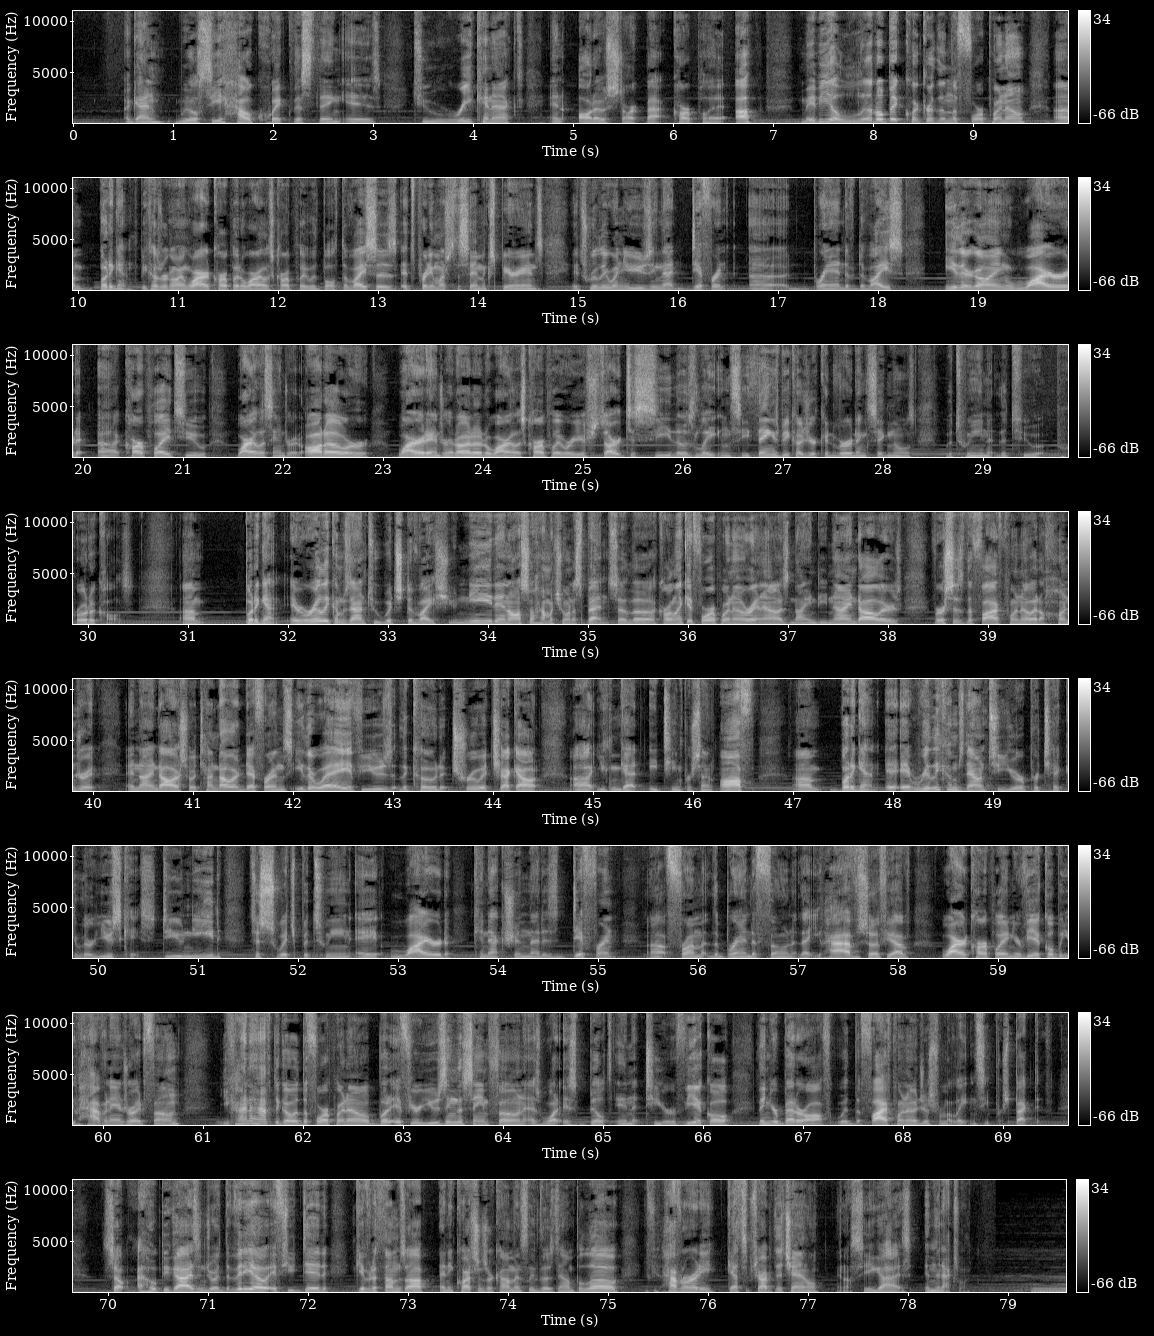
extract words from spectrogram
again, we'll see how quick this thing is to reconnect and auto start back CarPlay up. Maybe a little bit quicker than the 4.0, um, but again, because we're going wired CarPlay to wireless CarPlay with both devices, it's pretty much the same experience. It's really when you're using that different uh, brand of device either going wired uh, CarPlay to wireless Android Auto or wired Android Auto to wireless CarPlay, where you start to see those latency things because you're converting signals between the two protocols. Um, but again, it really comes down to which device you need and also how much you want to spend. So the CarLinkit 4.0 right now is $99 versus the 5.0 at $109, so a $10 difference. Either way, if you use the code TRU at checkout, uh, you can get 18% off. Um, but again, it, it, really comes down to your particular use case. Do you need to switch between a wired connection that is different uh, from the brand of phone that you have? So if you have wired CarPlay in your vehicle, but you have an Android phone, you kind of have to go with the 4.0. But if you're using the same phone as what is built into your vehicle, then you're better off with the 5.0 just from a latency perspective. So I hope you guys enjoyed the video. If you did, give it a thumbs up. Any questions or comments, leave those down below. If you haven't already, get subscribed to the channel, and I'll see you guys in the next one.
